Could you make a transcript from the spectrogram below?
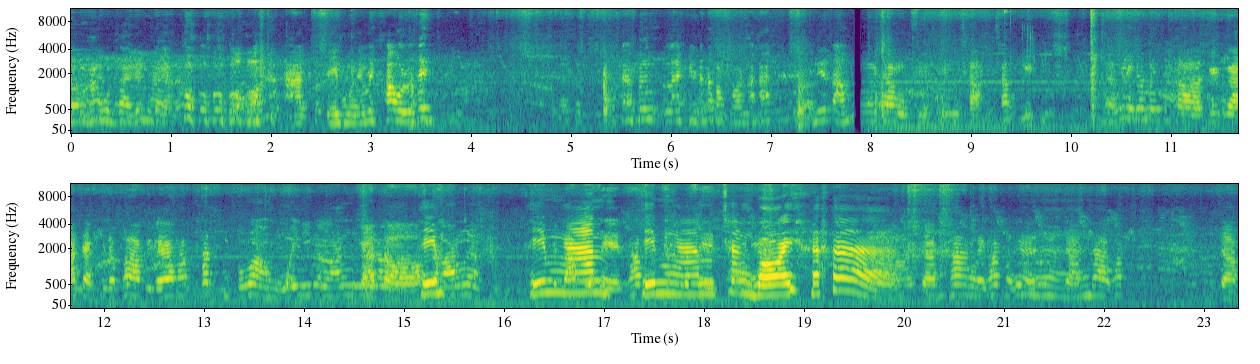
ลองห้าหุ่นใส่ด้วยมันจะอ่านสี่หุ่นยังไม่เข้าเลย เพิ่งไล่กระดอกก่อนนะอันนี้สามช่างสิ่งที่ฉากช่างอีกแต่นี่ก็ไม่มาทีมงานจากคุณภาพอีกแล้วครับท่านเพราะว่าโอ้โหไอ้นี้กำลังการต่อทีมกำลังเนี่ยทีมงานทีมงานช่างบอยจากช่างเลยครับตอนนี้จากช่างครับจาก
